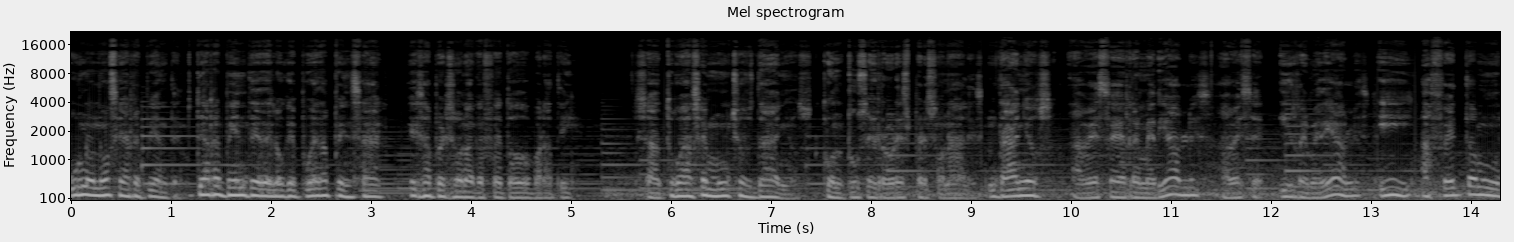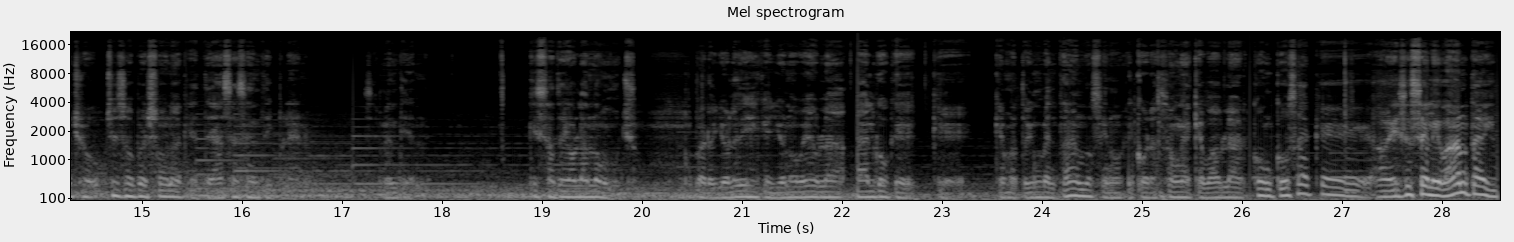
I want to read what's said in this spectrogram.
uno no se arrepiente. Te arrepientes de lo que pueda pensar esa persona que fue todo para ti. O sea, tú haces muchos daños con tus errores personales. Daños a veces remediables, a veces irremediables. Y afecta mucho a esa persona que te hace sentir pleno. ¿Se me entiende? Quizá estoy hablando mucho. Pero yo le dije que yo no voy a hablar algo que, que, que me estoy inventando, sino que el corazón es que va a hablar con cosas que a veces se levanta y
